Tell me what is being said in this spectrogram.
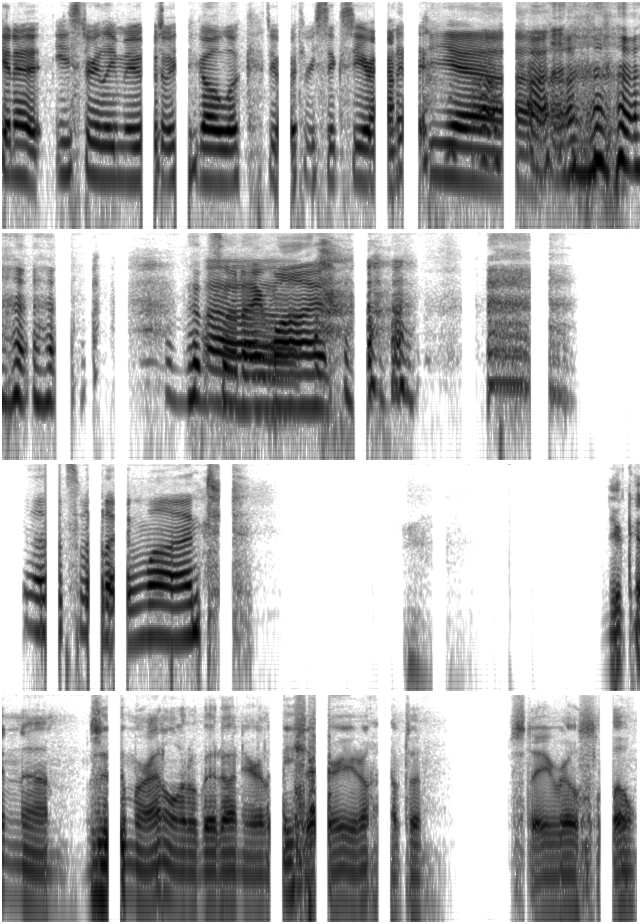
it an easterly move so we can go look, do a 360 around it? Yeah. That's what I Uh. want. That's what I want. You can um, zoom around a little bit on your leash there. You don't have to stay real slow.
